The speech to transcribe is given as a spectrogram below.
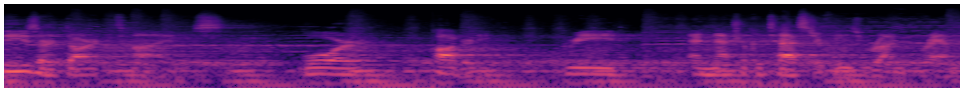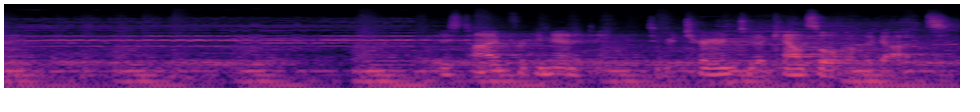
These are dark times. War, poverty, greed, and natural catastrophes run rampant. It is time for humanity to return to the council of the gods.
